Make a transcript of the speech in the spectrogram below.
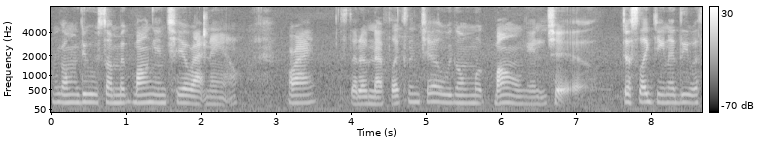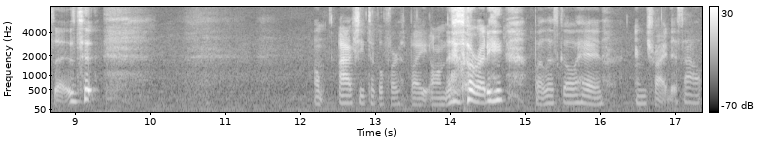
We're gonna do some mukbang and chill right now. Alright? Instead of Netflix and chill, we're gonna mukbang and chill just like Jyna Diva says. um, I actually took a first bite on this already, but let's go ahead and try this out.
